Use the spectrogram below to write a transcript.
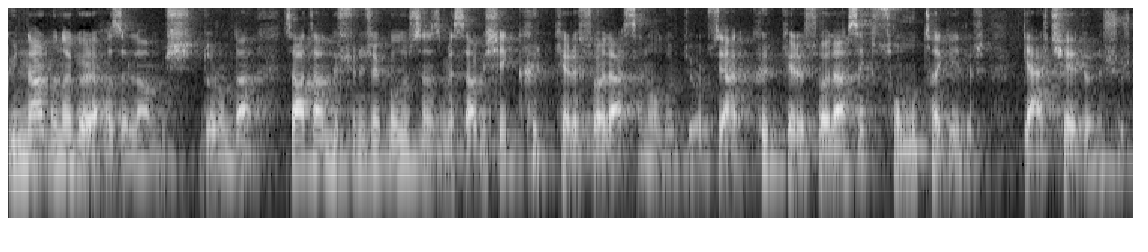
Günler buna göre hazırlanmış durumda. Zaten düşünecek olursanız mesela bir şey 40 kere söylersen olur diyoruz. Yani 40 kere söylersek somuta gelir, gerçeğe dönüşür.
